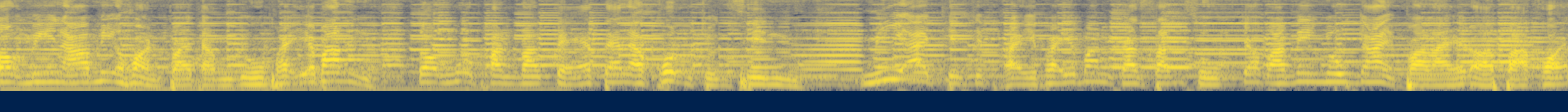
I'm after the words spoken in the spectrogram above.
ต้องมีน้ำมีห่อนไปดำอยู่พยาบาลต้องมุพันบางแต่แต่ละคนจนสิ้นมีอาชีพจิตไผ่พยาบาลการสันสุขเจ้าบ้านนี่ยุ่งง่ายปลาไหลรอยปลาคอย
